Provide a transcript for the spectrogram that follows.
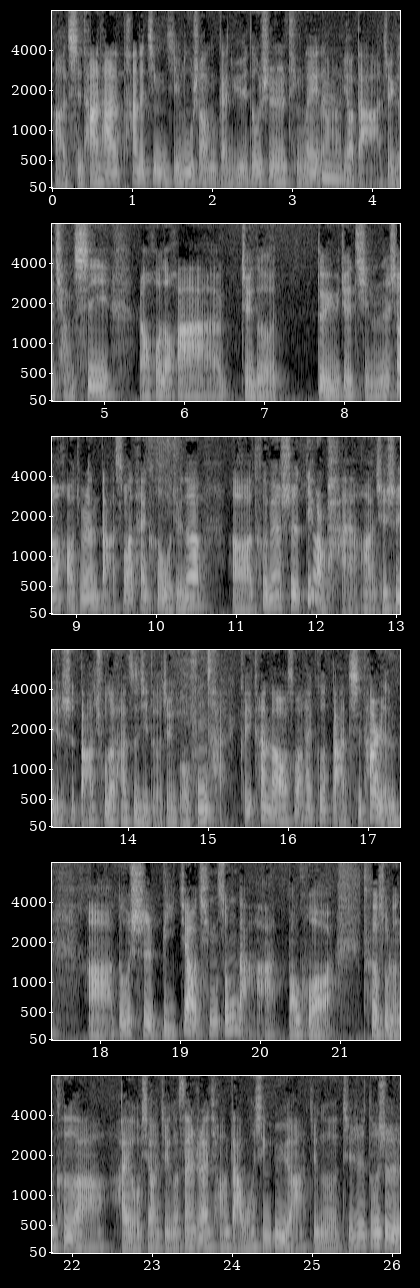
啊其他她她的晋级路上感觉都是挺累的，要打这个抢七，然后的话，这个对于这个体能的消耗，居然打斯瓦泰克，我觉得啊，特别是第二盘啊，其实也是打出了他自己的这个风采。可以看到斯瓦泰克打其他人。啊，都是比较轻松的啊，包括特苏伦科啊，还有像这个三十二强打王兴玉啊，这个其实都是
